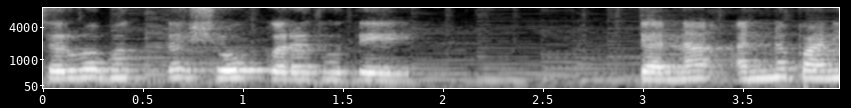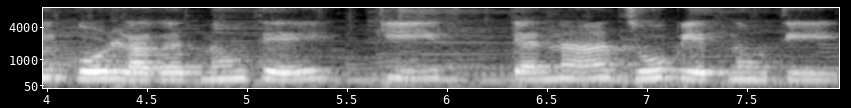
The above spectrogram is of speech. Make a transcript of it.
सर्व भक्त शोक करत होते. त्यांना अन्नपाणी गोड लागत नव्हते की त्यांना झोप येत नव्हती.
